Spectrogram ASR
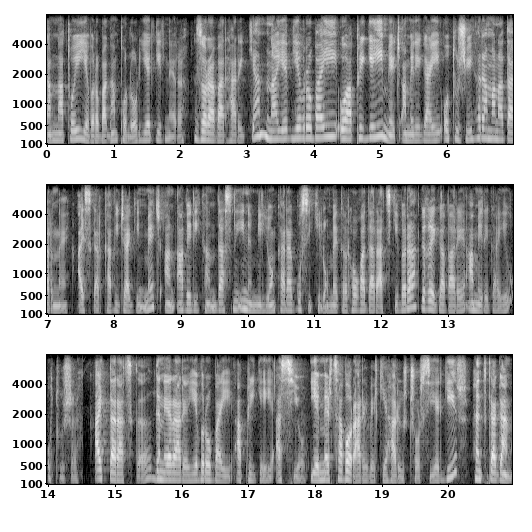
կամ ՆԱԹՕ-ի եվրոպական բոլոր երկիրները։ Զորավար Հարիկյան նաև Եվրոպայի ու Աֆրիկայի մեջ Ամերիկայի օթուժի հրամանատարն է։ Այս կարգավիճակին մեջ ան ավելի քան 19 միլիոն քառակուսի կիլոմետր հողադարածքի վրա գղեկավար է Ամերիկայի օթուժը։ Այդ տարածքը գներարը Եվրոպայի, Աֆրիկայի, Ասիո եւ Մերձավոր Արևելքի 104 երկիր, հնդկական,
